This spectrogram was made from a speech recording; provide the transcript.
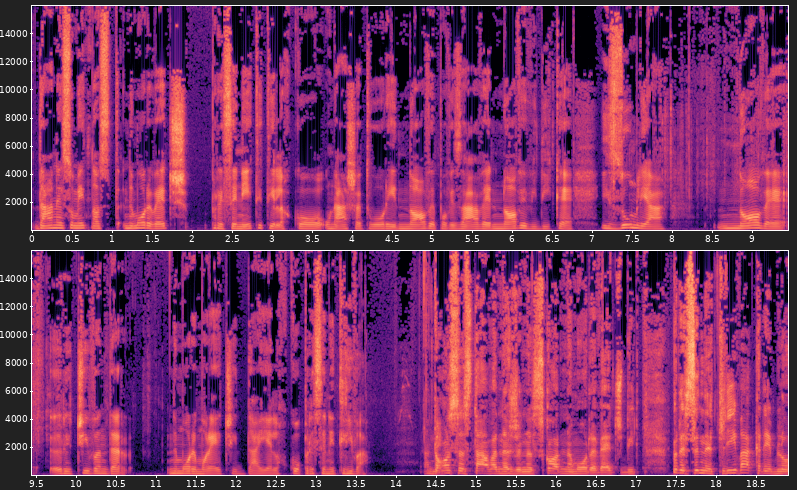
Danes umetnost ne more več presenetiti, lahko vnaša tvori nove povezave, nove vidike, izumlja nove reči, vendar ne moremo reči, da je lahko presenetljiva. To sestava na že naskor ne more več biti presenetljiva, ker je bilo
